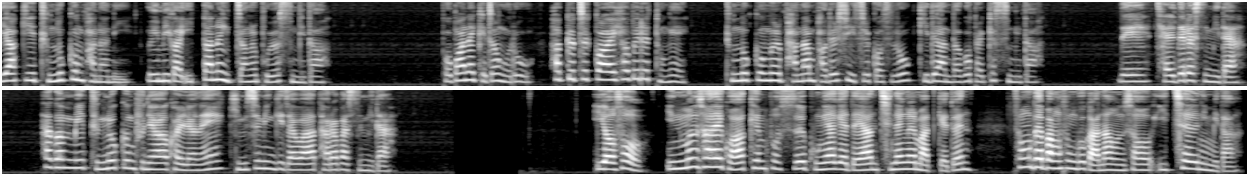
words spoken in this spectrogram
2학기 등록금 반환이 의미가 있다는 입장을 보였습니다. 법안의 개정으로 학교 측과의 협의를 통해 등록금을 반환받을 수 있을 것으로 기대한다고 밝혔습니다. 네, 잘 들었습니다. 학원 및 등록금 분야와 관련해 김수민 기자와 다뤄봤습니다. 이어서 인문사회과학 캠퍼스 공약에 대한 진행을 맡게 된 성대방송국 아나운서 이채은입니다.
